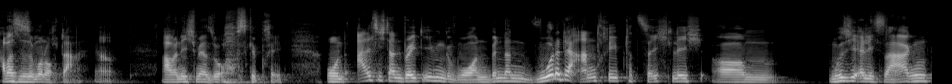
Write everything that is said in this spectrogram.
Aber es ist immer noch da, ja aber nicht mehr so ausgeprägt. Und als ich dann Break-Even geworden bin, dann wurde der Antrieb tatsächlich, ähm, muss ich ehrlich sagen,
